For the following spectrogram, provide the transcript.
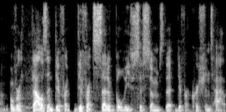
um, over a thousand different different set of belief systems that different Christians have.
